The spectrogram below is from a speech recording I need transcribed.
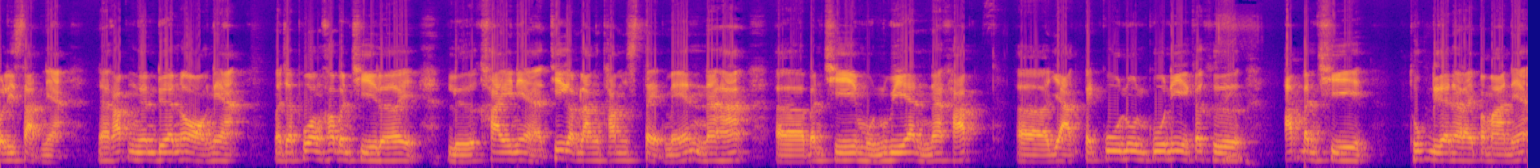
บริษัทเนี่ยนะครับ เงินเดือนออกเนี่ย มันจะพ่วงเข้าบัญชีเลย หรือใครเนี่ยที่กำลังทำสเตทเมนต์นะฮะบัญชีหมุนเวียนนะครับเอ่ออยากไปกู้นู่นกู้นี่ก็คืออัพบัญชีทุกเดือนอะไรประมาณเนี้ย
